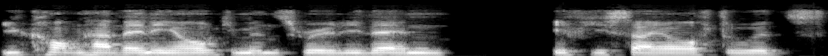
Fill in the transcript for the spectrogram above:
you can't have any arguments really then if you say afterwards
